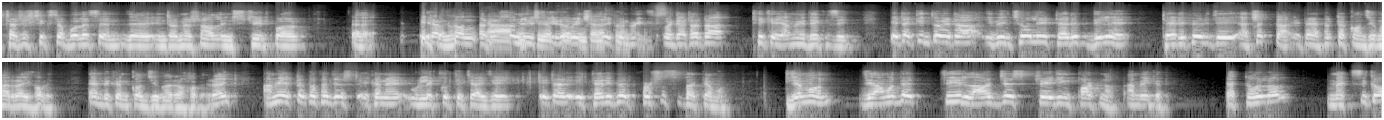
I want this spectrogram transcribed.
স্ট্যাটিস্টিক্সটা বলেছেন যে International Institute for uh, Institute of Economics ওই ডাটাটা ঠিকই আমি দেখেছি। এটা কিন্তু এটা ইভেনচুয়ালি ট্যারিফ দিলে ট্যারিফের যে এফেক্টটা এটা এফেক্টটা কনজিউমাররাই হবে আমেরিকান কনজিউমাররা হবে রাইট আমি একটা কথা জাস্ট এখানে উল্লেখ করতে চাই যে এটার এই ট্যারিফের প্রশস্ততা কেমন? যেমন যে আমাদের three largest trading partner American একটা হলো মেক্সিকো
